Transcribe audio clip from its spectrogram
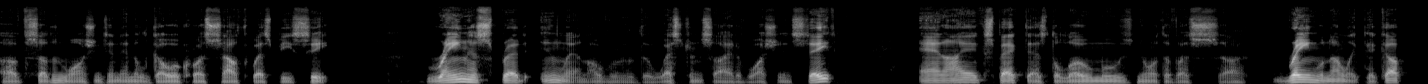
of southern Washington and it'll go across southwest BC. Rain has spread inland over the western side of Washington state. And I expect as the low moves north of us, uh, rain will not only pick up,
